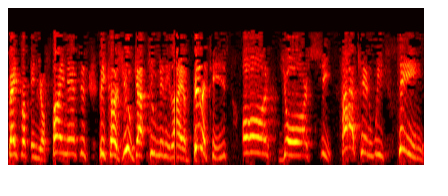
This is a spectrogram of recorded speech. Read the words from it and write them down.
bankrupt in your finances because you've got too many liabilities on your sheet. How can we sing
